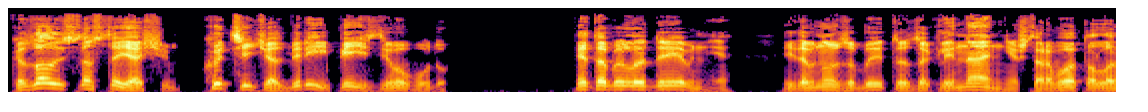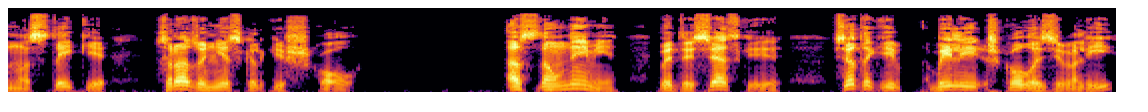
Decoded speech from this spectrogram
казалось настоящим. Хоть сейчас бери и пей из него воду. Это было древнее и давно забытое заклинание, что работало на стыке сразу нескольких школ. Основными в этой связке все-таки были школа Земли,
